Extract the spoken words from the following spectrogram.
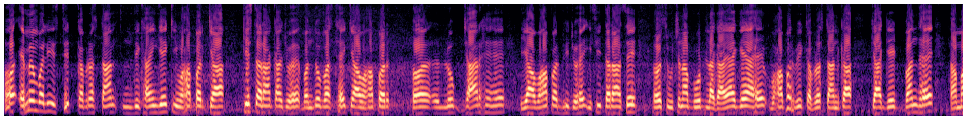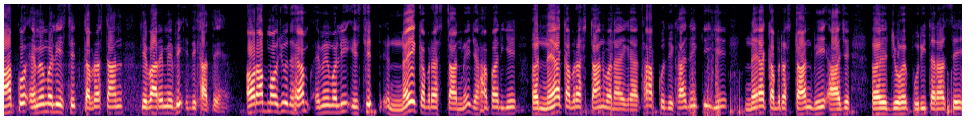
एम एम वली स्थित कब्रस्तान दिखाएँगे कि वहाँ पर क्या, किस तरह का जो है बंदोबस्त है, क्या वहाँ पर लोग जा रहे हैं या वहाँ पर भी जो है इसी तरह से सूचना बोर्ड लगाया गया है। वहाँ पर भी कब्रस्तान का क्या गेट बंद है, हम आपको एम अली स्थित कब्रस्तान के बारे में भी दिखाते हैं। और अब मौजूद है हम एम वली स्थित नए कब्रस्तान में, जहाँ पर ये नया कब्रस्तान बनाया गया था। आपको दिखा दें कि ये नया कब्रस्तान भी आज जो है पूरी तरह से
